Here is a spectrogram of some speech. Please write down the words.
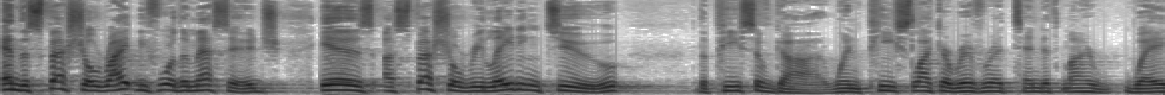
And the special right before the message is a special relating to the peace of God, when peace like a river attendeth my way,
